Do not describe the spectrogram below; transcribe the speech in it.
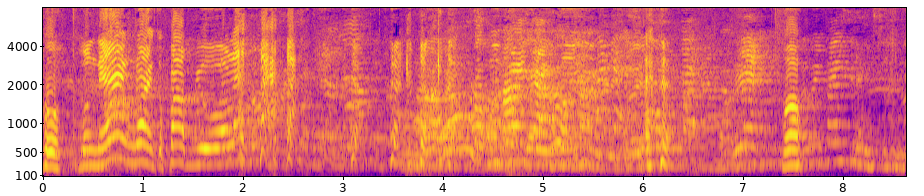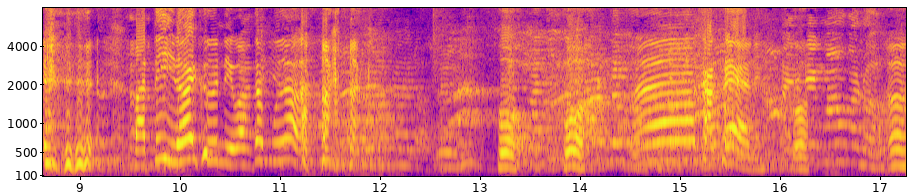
โอ้มึงแน่งน้อยกระปั๊มอยู่แล้วมา ปาร์ตี้เลยคืนนี้ว่าต้องเมื่อโอ้โหอ่าคักแท้นี่โอ้เออ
